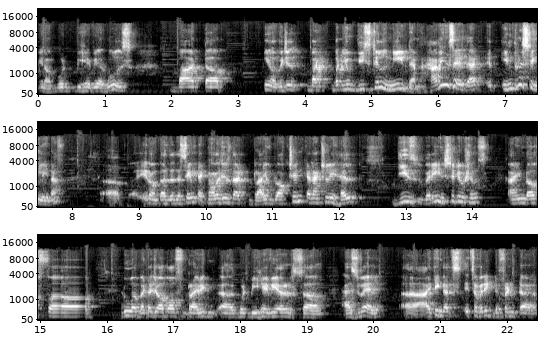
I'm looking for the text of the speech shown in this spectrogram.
you know, good behavior rules. But uh, you know, which is, but but you we still need them. Having said that, interestingly enough, uh, you know, the, the, same technologies that drive blockchain can actually help these very institutions kind of uh, do a better job of driving good behaviors as well uh, I think that's it's a very different uh,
